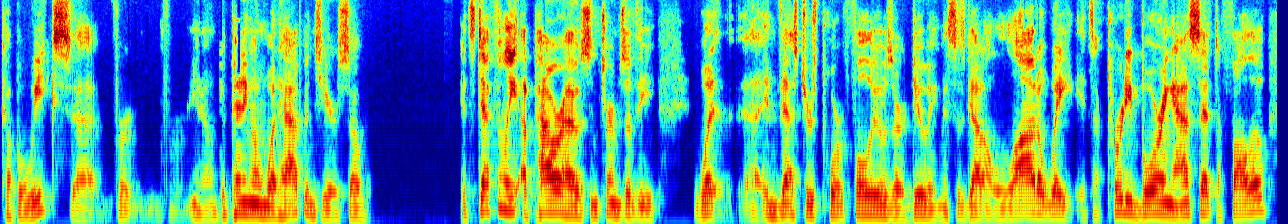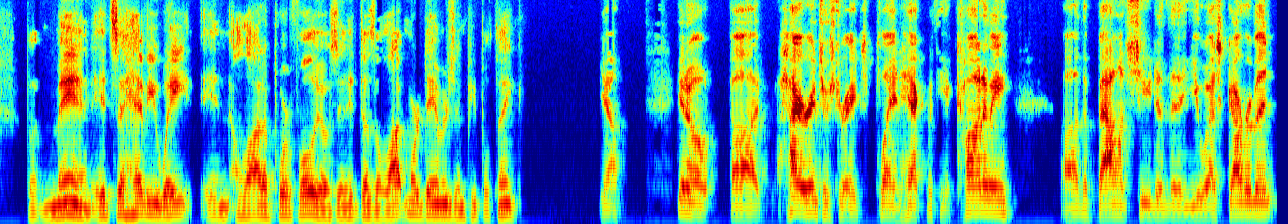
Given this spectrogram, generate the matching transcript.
couple weeks uh, for, for, you know, depending on what happens here. So it's definitely a powerhouse in terms of the what uh, investors' portfolios are doing. This has got a lot of weight. It's a pretty boring asset to follow, but man, it's a heavy weight in a lot of portfolios, and it does a lot more damage than people think. Yeah, you know, uh, higher interest rates playing heck with the economy, uh, the balance sheet of the U.S. government,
